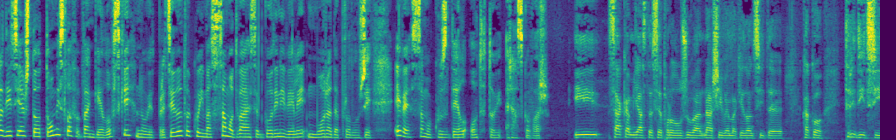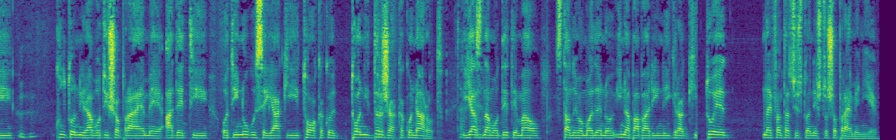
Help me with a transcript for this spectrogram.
Традиција што Томислав Вангеловски, новиот председател кој има само 20 години, вели мора да продолжи. Еве само куз дел од тој разговор и сакам јас да се продолжува нашиве македонците како традиции, mm -hmm. културни работи што правиме, адети, оти многу се јаки и тоа како тоа ни држа како народ. Така. Јас знам од дете мал, стално имам одено и на бабари и на игранки. Тоа е најфантастично нешто што правиме ние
